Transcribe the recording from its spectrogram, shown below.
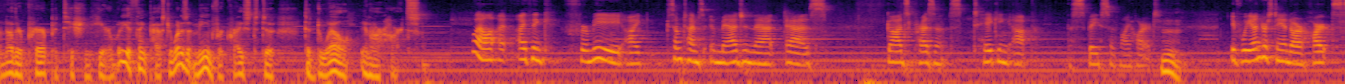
Another prayer petition here. What do you think, Pastor? What does it mean for Christ to, to dwell in our hearts? Well, I, I think for me, I sometimes imagine that as God's presence taking up the space of my heart. Mm. If we understand our hearts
